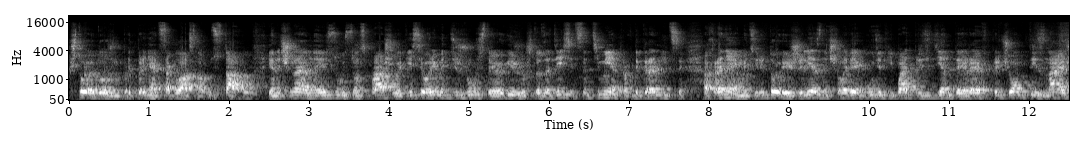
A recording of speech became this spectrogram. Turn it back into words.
что я должен предпринять согласно уставу? Я начинаю наизусть, он спрашивает, если во время дежурства я увижу, что за 10 сантиметров до границы охраняемой территории железный человек будет ебать президента РФ, причем ты знаешь,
